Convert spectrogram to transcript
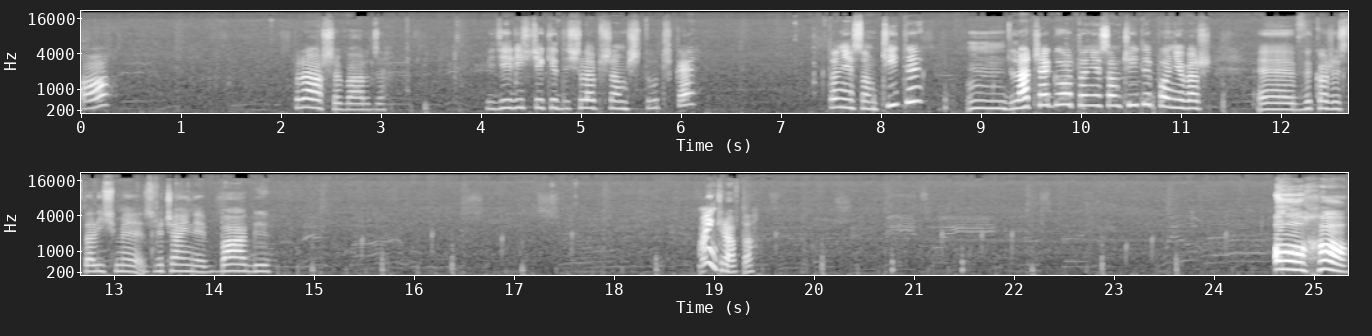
O! Proszę bardzo. Widzieliście kiedyś lepszą sztuczkę? To nie są cheaty. Mm, Dlaczego to nie są cheaty? Ponieważ e, wykorzystaliśmy zwyczajny bug Minecrafta. Oho!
